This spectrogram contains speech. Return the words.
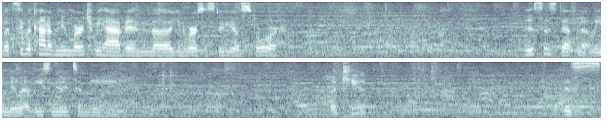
Let's see what kind of new merch we have in the Universal Studios store. This is definitely new, at least new to me. But cute. This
